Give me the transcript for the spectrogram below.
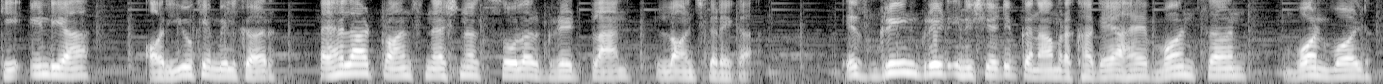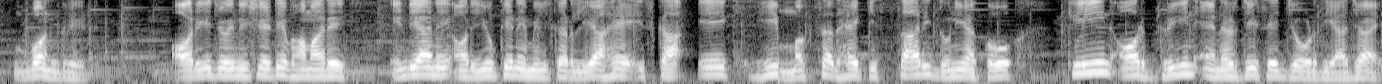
कि इंडिया और यूके मिलकर पहला transnational solar grid plan launch करेगा। इस ग्रीन ग्रिड इनिशिएटिव का नाम रखा गया है one sun, one world, one grid. और ये जो इनिशिएटिव हमारे इंडिया ने और यूके ने मिलकर लिया है, इसका एक ही मकसद है कि सारी दुनिया को क्लीन और ग्रीन एनर्जी से जोड़ दिया जाए,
